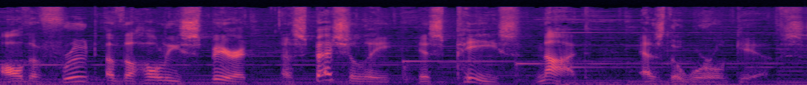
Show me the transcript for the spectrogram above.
all the fruit of the Holy Spirit, especially His peace, not as the world gives.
